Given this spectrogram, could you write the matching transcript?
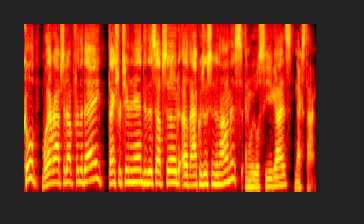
Cool. Well, that wraps it up for the day. Thanks for tuning in to this episode of Acquisitions Anonymous, and we will see you guys next time.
